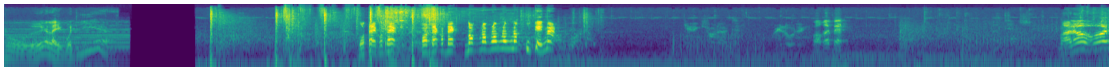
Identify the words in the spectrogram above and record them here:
โถเอ้ยอะไรวะเนี่ยกดแตกกดแตกกดแตกกดแตกน็อกน็อกน็อกน็อกน็อกกูเก่งมาก บอกก็แตกมาแล้วโอ้ย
